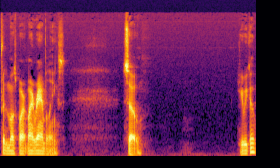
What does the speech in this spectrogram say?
for the most part, my ramblings. So, here we go.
